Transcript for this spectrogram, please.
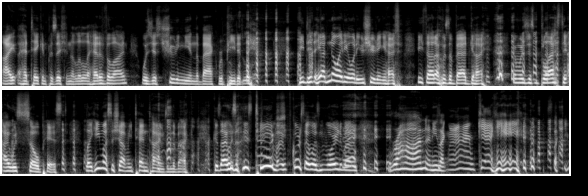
I had taken position a little ahead of the line was just shooting me in the back repeatedly. he did. He had no idea what he was shooting at. He thought I was a bad guy, and was just blasting. I was so pissed. Like he must have shot me ten times in the back, because I was on his team. I, of course, I wasn't worried about him. Ron, and he's like, I'm kidding. Like you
